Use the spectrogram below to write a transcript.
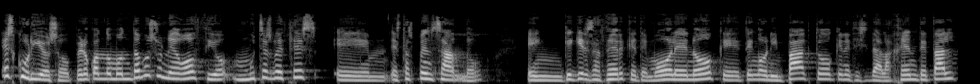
Es curioso, pero cuando montamos un negocio, muchas veces eh, estás pensando en qué quieres hacer, que te mole, ¿no? Que tenga un impacto, qué necesita la gente, tal.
